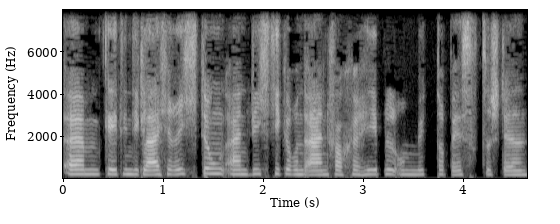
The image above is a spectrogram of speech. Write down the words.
ähm, geht in die gleiche Richtung. Ein wichtiger und einfacher Hebel, um Mütter besser zu stellen,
